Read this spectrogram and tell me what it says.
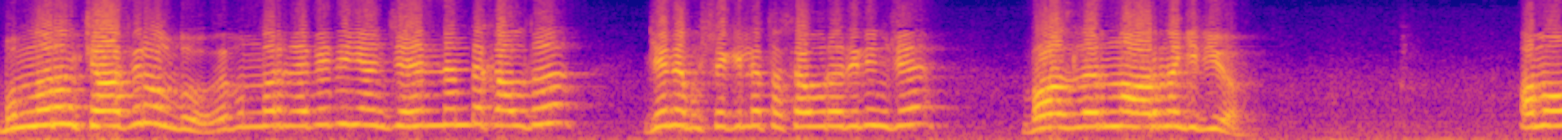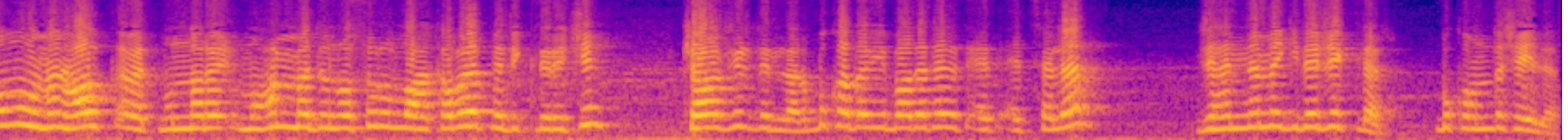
Bunların kafir olduğu ve bunların ebediyen cehennemde kaldığı gene bu şekilde tasavvur edilince bazılarının ağrına gidiyor. Ama umumen halk evet bunları Muhammed'in Resulullah'ı kabul etmedikleri için kafirdirler. Bu kadar ibadet et, et, etseler cehenneme gidecekler. Bu konuda şeyler.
